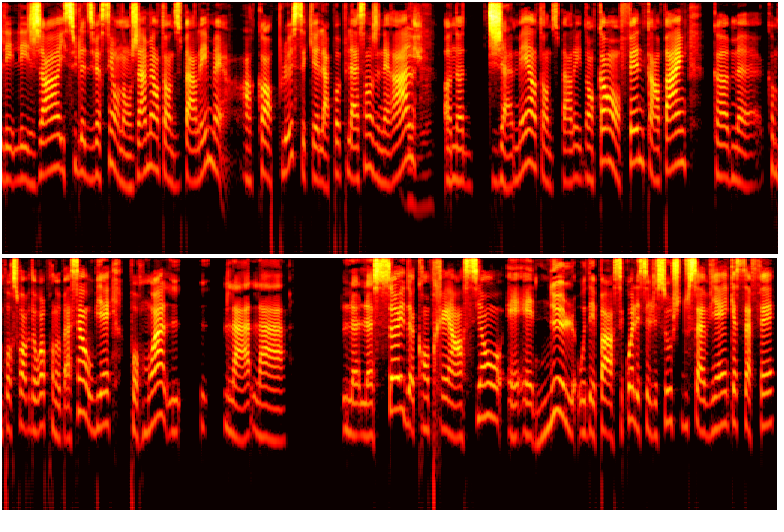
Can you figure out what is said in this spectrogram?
les, les, gens issus de la diversité n'en ont jamais entendu parler, mais encore plus, c'est que la population générale en a jamais entendu parler. Donc, quand on fait une campagne comme, euh, comme pour Swap the World pour nos patients, ou bien pour moi, la, la, le, le seuil de compréhension est, est nul au départ. C'est quoi les cellules souches? D'où ça vient? Qu'est-ce que ça fait?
